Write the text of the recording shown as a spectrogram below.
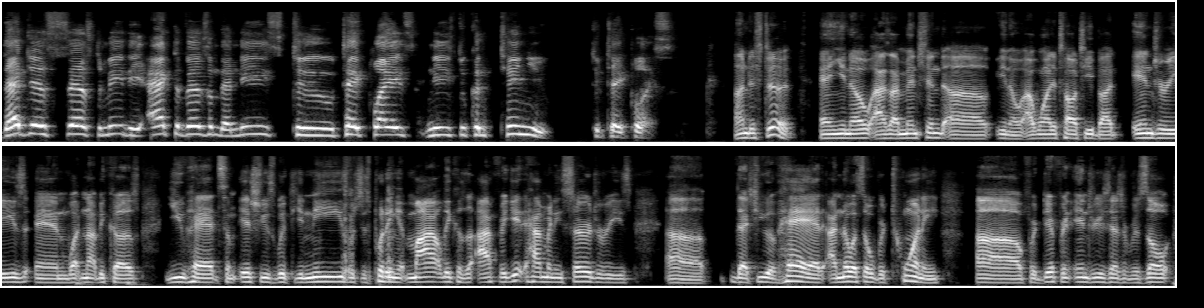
that just says to me the activism that needs to take place needs to continue to take place. Understood. And you know, as I mentioned, uh, you know, I wanted to talk to you about injuries and whatnot because you had some issues with your knees, which is putting it mildly. Because I forget how many surgeries uh, that you have had. I know it's over twenty, uh, for different injuries as a result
